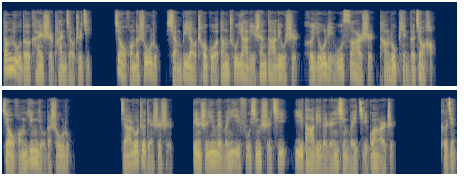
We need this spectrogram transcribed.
当路德开始叛教之际，教皇的收入想必要超过当初亚历山大六世和尤里乌斯二世倘如品德较好，教皇应有的收入。假若这点事实，便是因为文艺复兴时期意大利的人性为己观而至。可见，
